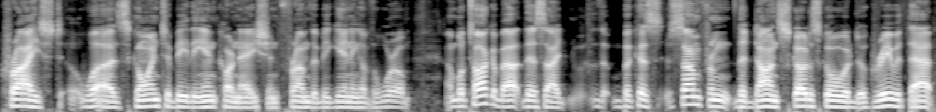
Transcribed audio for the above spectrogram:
Christ was going to be the incarnation from the beginning of the world and we'll talk about this I, because some from the Duns Scotus school would agree with that.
